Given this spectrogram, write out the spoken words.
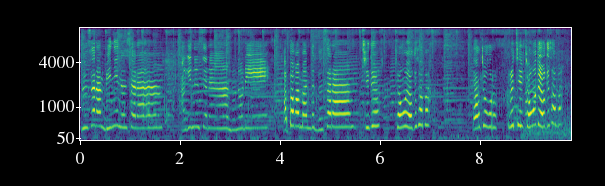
눈사람 미니 눈사람 아기 눈사람 눈오리. 아빠가 만든 눈사람. 지두 정우 여기 서봐. 양쪽으로. 그렇지 정우도 여기 서봐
